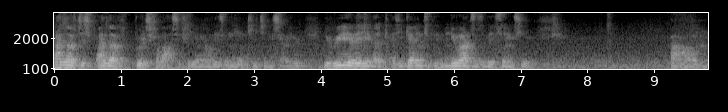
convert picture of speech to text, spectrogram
I love just I love Buddhist philosophy and all these Indian teachings. So you you really like as you get into the nuances of these things, you um,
